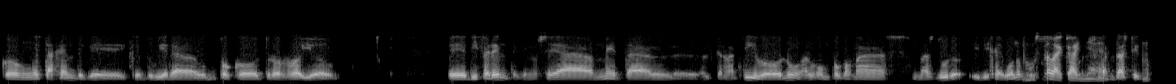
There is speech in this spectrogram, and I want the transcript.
con esta gente que, que tuviera un poco otro rollo eh, diferente, que no sea metal eh, alternativo, no, algo un poco más más duro. Y dije, bueno, me gusta la caña, fantástico.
